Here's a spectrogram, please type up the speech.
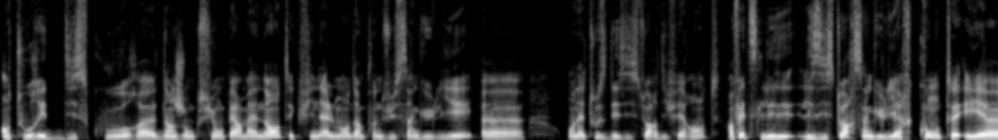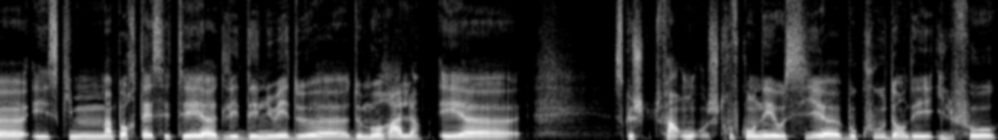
entouré de discours, euh, d'injonctions permanentes et que finalement, d'un point de vue singulier, euh, on a tous des histoires différentes. En fait, les, histoires singulières comptent et, euh, et ce qui m'importait, c'était de les dénuer de, de morale. Et ce que je, enfin, je trouve qu'on est aussi beaucoup dans des il faut,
